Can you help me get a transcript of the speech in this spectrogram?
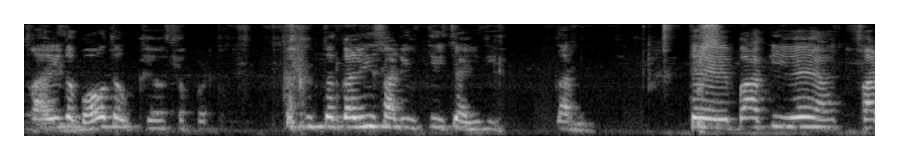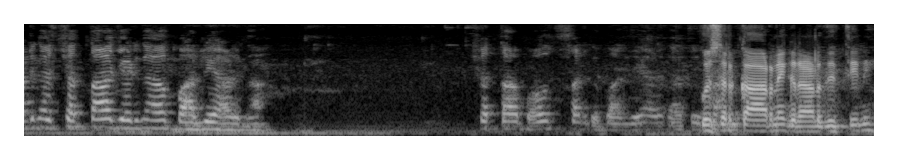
ਸਾਈ ਤਾਂ ਬਹੁਤ ਔਖੇ ਆ ਛੱਪੜ ਤੋਂ। ਤੇ ਗਲੀ ਸਾਡੀ ਉੱਚੀ ਚਾਹੀਦੀ ਕਰਨੀ ਤੇ ਬਾਕੀ ਇਹ ਆ ਸਾਡੀਆਂ ਛੱਤਾਂ ਜਿਹੜੀਆਂ ਬਾਲੇ ਵਾਲੀਆਂ। ਛੱਤਾਂ ਬਹੁਤ ਬਾਲੇ ਵਾਲੀਆਂ ਤੇ ਕੋਈ ਸਰਕਾਰ ਨੇ ਗ੍ਰਾਂਟ ਦਿੱਤੀ ਨਹੀਂ?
